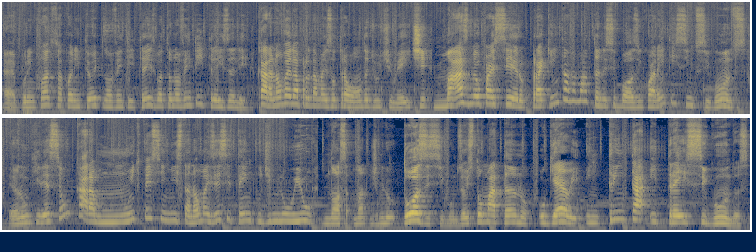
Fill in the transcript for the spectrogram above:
É, por enquanto tá 48, 93. Bateu 93 ali. Cara, não vai dar pra dar mais outra onda de ultimate. Mas, meu parceiro, pra quem tava matando esse boss em 45 segundos, eu não queria ser um cara muito pessimista, não. Mas esse tempo diminuiu... Nossa, mano, diminuiu 12 segundos. Eu estou matando o Gary em 33 segundos.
